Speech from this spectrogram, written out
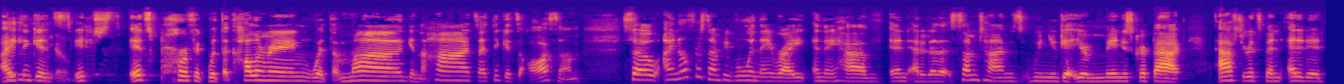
Thank I think you. it's it's it's perfect with the coloring, with the mug and the hots. I think it's awesome. So I know for some people when they write and they have an editor that sometimes when you get your manuscript back after it's been edited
